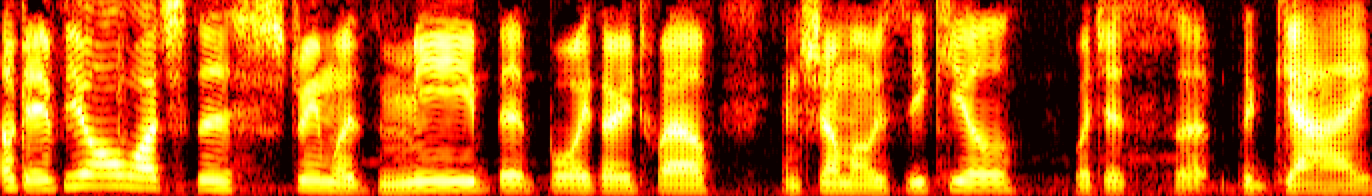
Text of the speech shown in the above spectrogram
okay, if you all watched the stream with me, BibBoy3012, and Shomo Ezekiel, which is uh, the guy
